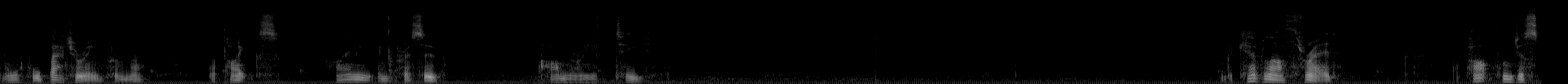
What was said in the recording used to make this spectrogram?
an awful battering from the, the pike's highly impressive armory of teeth. The Kevlar thread, apart from just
